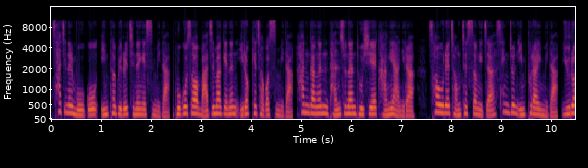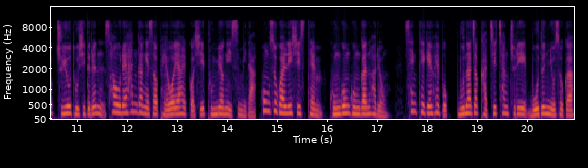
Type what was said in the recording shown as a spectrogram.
사진을 모으고 인터뷰를 진행했습니다. 보고서 마지막에는 이렇게 적었습니다. 한강은 단순한 도시의 강이 아니라 서울의 정체성이자 생존 인프라입니다. 유럽 주요 도시들은 서울의 한강에서 배워야 할 것이 분명히 있습니다. 홍수 관리 시스템, 공공공간 활용, 생태계 회복, 문화적 가치 창출이 모든 요소가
